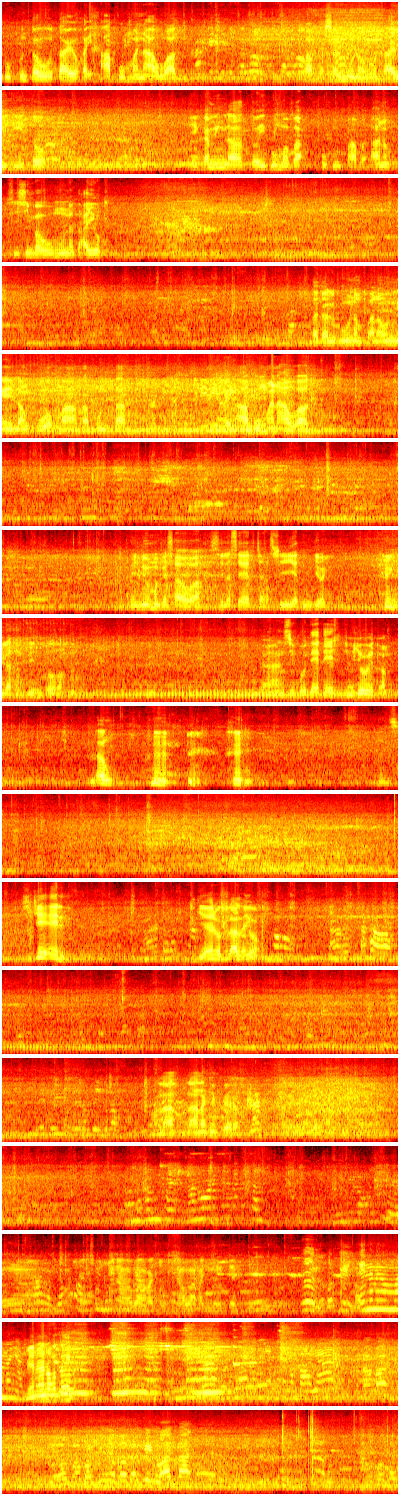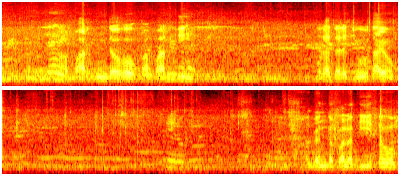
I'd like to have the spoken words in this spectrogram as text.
pupunta ho tayo kay Apo Manawag. Papasal muna ho tayo dito. Eh kaming lahat ay bumaba. Papa, ano, sisimba ho muna tayo. Tagal ho ng panahon ngayon lang po makakapunta kay Apo Manawag. Mag-asawa, sila Sir, tsaka si at Joy. Ang lakad din po. Yan, si Butete, si Joy ito. Hello. Yan sila. Si JL. JL, wag lalayo. Wala, wala na kayong pera. Hinahawakan nyo, hinahawakan nyo yung tent. Ay, namin mo na yan. May ano ka tayo? Paparking daw ho, paparking. Tara, diretso tayo. Maganda pala dito.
